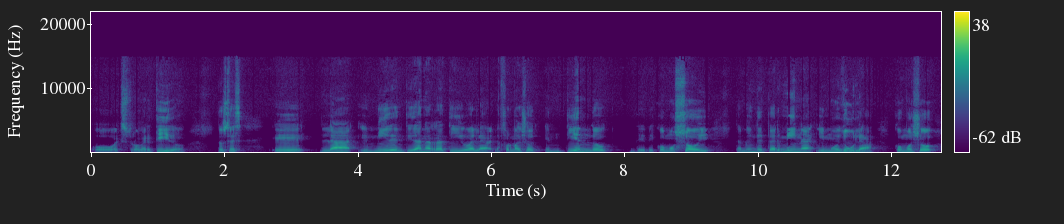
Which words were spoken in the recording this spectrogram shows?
o extrovertido. Entonces, eh, la, mi identidad narrativa, la, forma que yo entiendo de, de cómo soy, también determina y modula cómo yo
